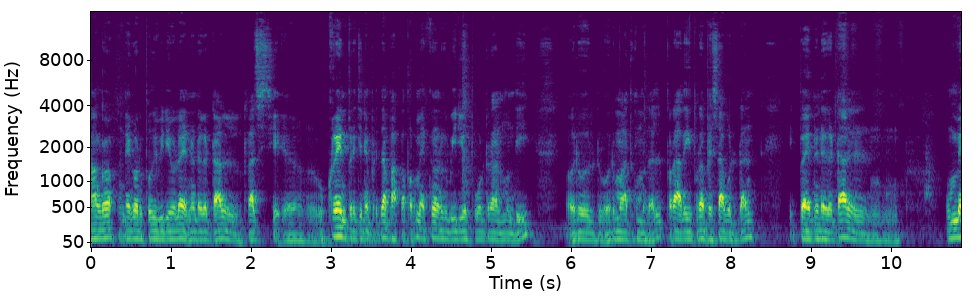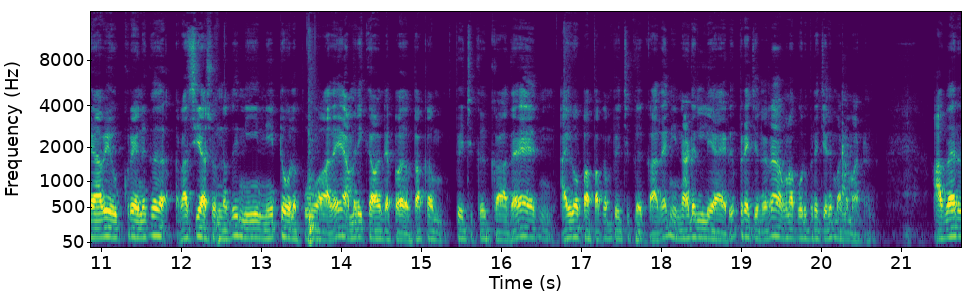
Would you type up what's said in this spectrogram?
வாங்க. இன்றைக்கு ஒரு புது வீடியோவில் என்னென்னு கேட்டால் ரஷ்ய உக்ரைன் பிரச்சனை பற்றி தான் பார்க்க போகிறோம் ஏற்கனவே ஒரு வீடியோ போட்டுறான் முந்தி. ஒரு ஒரு- ஒரு மாதத்துக்கு முதல். அப்புறம் அதை இப்போ பெருசாக விட்டுட்டேன் இப்போ என்னென்னு கேட்டால் உண்மையாகவே உக்ரைனுக்கு ரஷ்யா சொன்னது நீ நேட்டோவில் போகாத அமெரிக்காவோட ப பக்கம் பேச்சு கேட்காத ஐரோப்பா பக்கம் பேச்சு கேட்காத நீ நடுநிலையாயிரு பிரச்சனை அவனுக்கு ஒரு பிரச்சனையும் பண்ண மாட்டேன். அவர்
